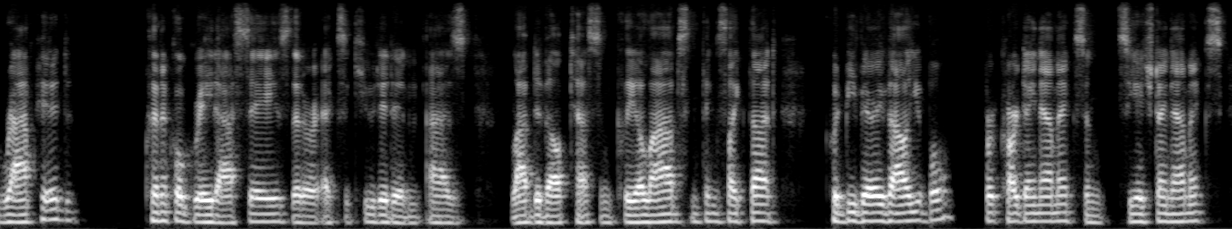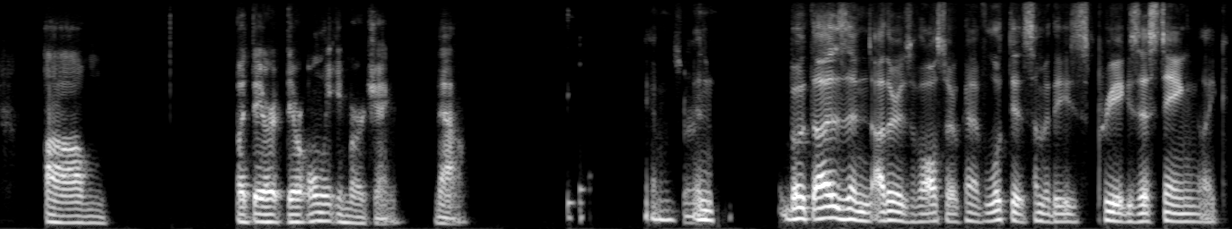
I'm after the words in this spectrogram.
rapid clinical grade assays that are executed in as lab developed tests and CLIA labs and things like that could be very valuable for CAR dynamics and CH dynamics. Um, but they're they're only emerging now. Yeah. And both us and others have also kind of looked at some of these pre-existing like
